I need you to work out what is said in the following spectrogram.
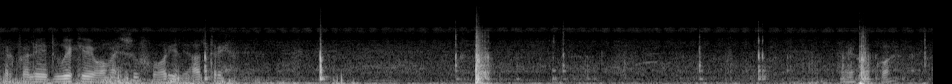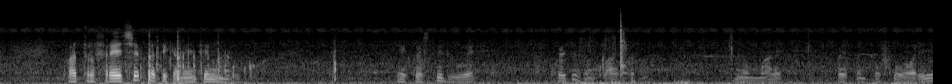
per quelle due che ho messo fuori, le altre quattro frecce praticamente in un buco. E questi due questi sono quattro non male. Questo è un po' fuori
